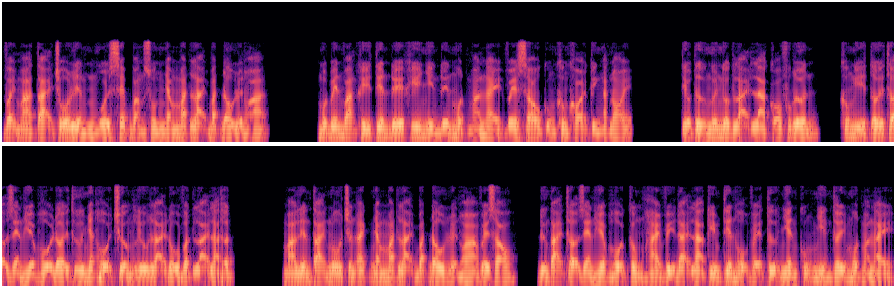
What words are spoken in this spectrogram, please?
vậy mà tại chỗ liền ngồi xếp bằng xuống nhắm mắt lại bắt đầu luyện hóa. Một bên vạn khí tiên đế khi nhìn đến một màn này về sau cũng không khỏi kinh ngạc nói, tiểu tử ngươi ngược lại là có phúc lớn, không nghĩ tới thợ rèn hiệp hội đời thứ nhất hội trưởng lưu lại đồ vật lại là thật. Mà liền tại ngô trấn ách nhắm mắt lại bắt đầu luyện hóa về sau đứng tại thợ rèn hiệp hội cổng hai vị đại la kim tiên hộ vệ tự nhiên cũng nhìn thấy một màn này,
